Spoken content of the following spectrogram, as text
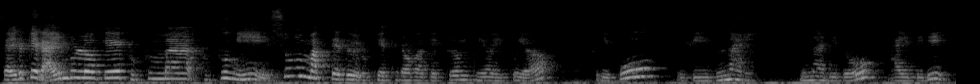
자, 이렇게 라인 블럭에 부품만, 부품이 수분 막대도 이렇게 들어가게끔 되어 있고요. 그리고 여기 눈아리, 눈아리도 아이들이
